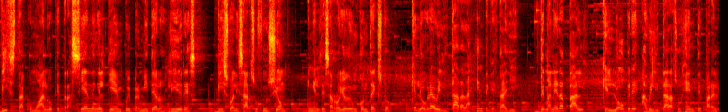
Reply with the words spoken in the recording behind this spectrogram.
vista como algo que trasciende en el tiempo y permite a los líderes visualizar su función en el desarrollo de un contexto que logre habilitar a la gente que está allí, de manera tal que logre habilitar a su gente para el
